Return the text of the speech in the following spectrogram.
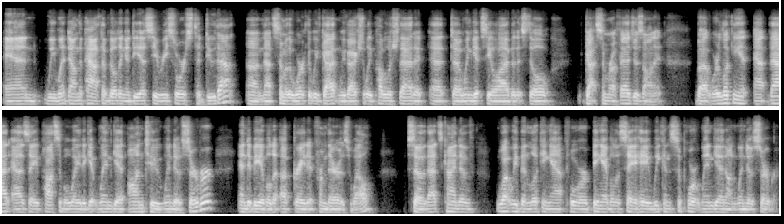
And we went down the path of building a DSC resource to do that. Um, that's some of the work that we've got, and we've actually published that at, at uh, WinGet CLI, but it's still got some rough edges on it. But we're looking at, at that as a possible way to get WinGet onto Windows Server and to be able to upgrade it from there as well. So that's kind of what we've been looking at for being able to say, hey, we can support WinGet on Windows Server.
